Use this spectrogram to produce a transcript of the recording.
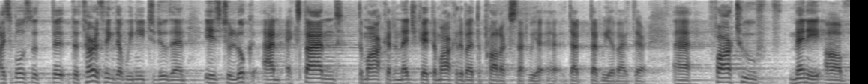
I suppose that the, the third thing that we need to do then is to look and expand the market and educate the market about the products that we, uh, that, that we have out there. Uh, far too many of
